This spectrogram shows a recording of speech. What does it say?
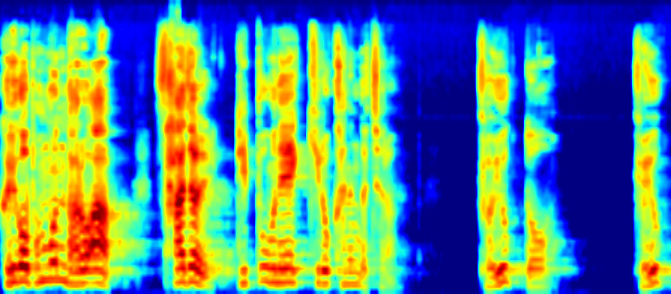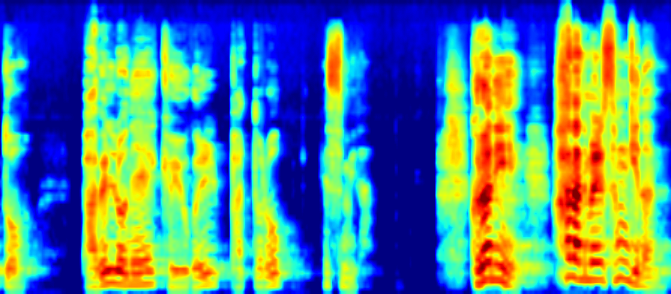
그리고 본문 바로 앞 4절 뒷부분에 기록하는 것처럼 교육도 교육도 바벨론의 교육을 받도록 했습니다. 그러니 하나님을 섬기는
